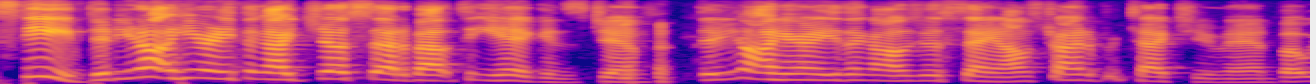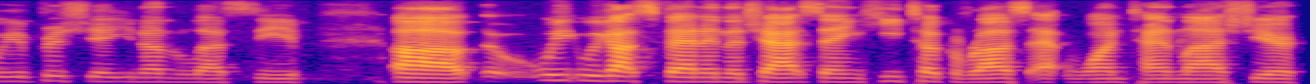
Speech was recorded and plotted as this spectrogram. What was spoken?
Steve, did you not hear anything I just said about Tee Higgins, Jim? did you not hear anything I was just saying? I was trying to protect you, man, but we appreciate you nonetheless, Steve. Uh, we, we got Sven in the chat saying he took Russ at 110 last year.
